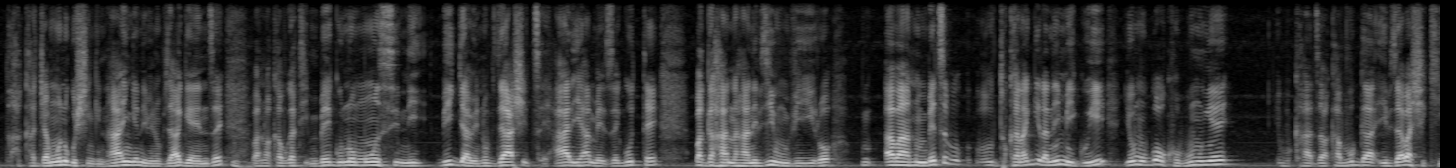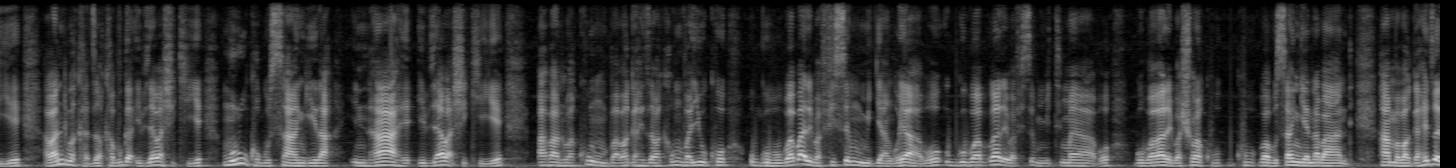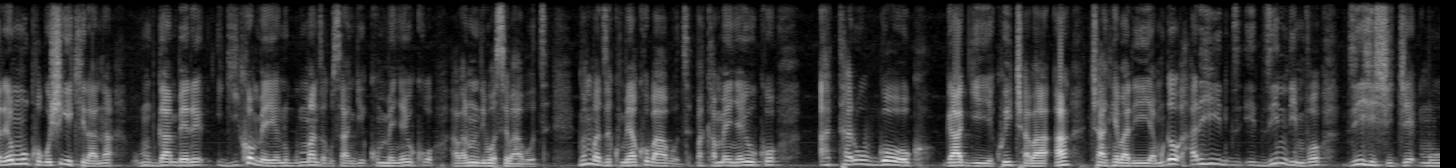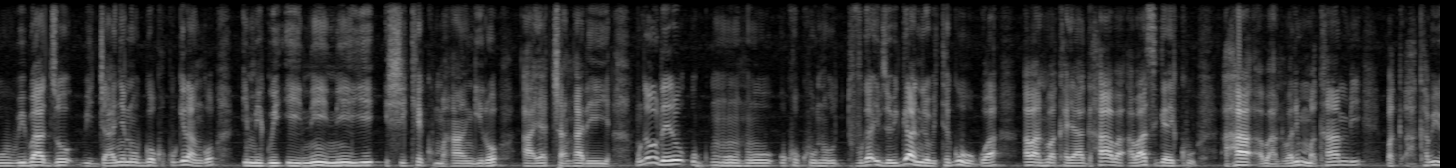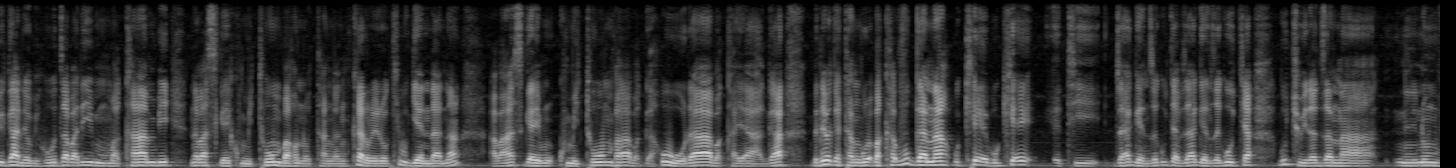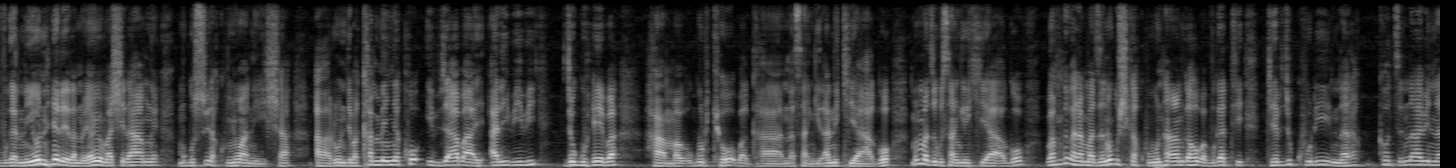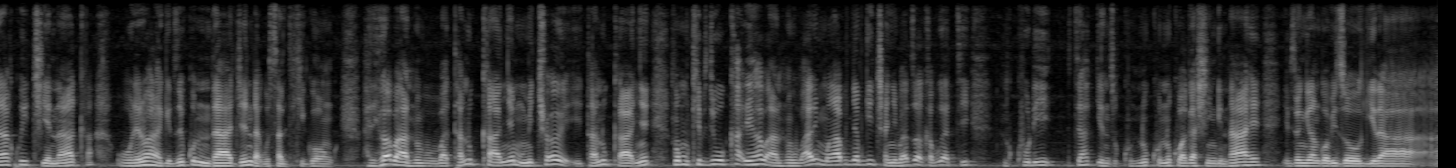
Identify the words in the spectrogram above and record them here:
hakajyamo no gushinga intange ni ibintu byagenze mm-hmm. abantu bakavuga ati mbega uno munsi ni bijya bintu byashitse hari hameze gute bagahanahana ibyiyumviro abantu mbese tukanagira n'imigwi yo mu bwoko bumwe bukaza bakavuga ibyabashikiye abandi bakaza bakavuga ibyabashikiye muri uko gusangira intahe ibyabashikiye abantu bakumva bagaheza bakumva yuko ubwo bubabare bafise mu miryango yabo ubwo bubabare bafise mu mitima yabo ubwo bubabare bashobora babusangiye n'abandi hama bagaheza rero muri uko gushigikirana bwa mbere igikomeye ni ugumanza gusangira kumenya yuko abarundi bose babutse bamaze kumenya ko babutse bakamenya yuko atari ubwoko bwagiye kwica ba canke bariya mugabo hari izindi mvo zihishije mu bibazo bijanye n'ubwoko kugira ngo imigwi inini ishike ku mahangiro aya canke mugabo rero umuntu uko kuntu tuvuga ibyo biganiro bitegurwa abantu bakayaga haba abasigaye ku aha abantu bari mu makambi hakaba ibiganiro bihuza bari mu makambi n'abasigaye ku mitumba hono tanga nkarorero kibugendana abasigaye ku mitumba bagahura bakayaga mbere bagatangura bakavugana bukana buke buke ati byagenze gutya byagenze gutya gutyo numvuga niyo ntererano y'ayo mashyirahamwe mu gusubira kunywanisha abarundi bakamenya ko ibyabaye ari bibi byo guheba hama gutyo baganasangira n'ikiyago bamaze gusangira ikiyago bamwe baramaze no gushika ku ntambwe aho bavuga ati je by'ukuri narakoze nabi narakwiciye naka ubu rero harageze ko ndaje ndagusabye ikigongwe hariho abantu batandukanye mu mico itandukanye nko mu kivyuka hariho abantu bari mu nyabwicanyi baza bakavuga ati kuri byagenze ukuntu no kuwa gashinga intahe ivyo ngira ngo bizogira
